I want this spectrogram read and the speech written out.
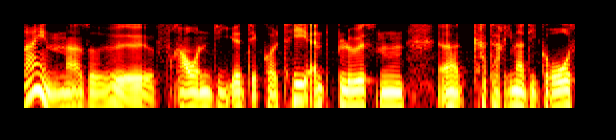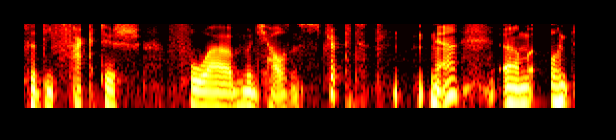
rein. Also äh, Frauen, die ihr Dekolleté entblößen, äh, Katharina die Große, die faktisch vor Münchhausen strippt. ja, ähm, und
